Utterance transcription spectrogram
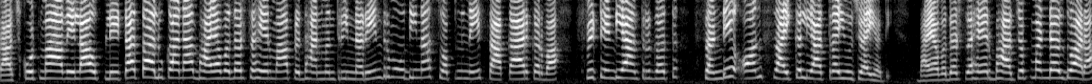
રાજકોટમાં આવેલા ઉપલેટા તાલુકાના ભાયાવદર શહેરમાં પ્રધાનમંત્રી નરેન્દ્ર મોદીના સ્વપ્નને સાકાર કરવા ફિટ ઇન્ડિયા અંતર્ગત સન્ડે ઓન સાયકલ યાત્રા યોજાઈ હતી. ભાયાવદર શહેર ભાજપ મંડળ દ્વારા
